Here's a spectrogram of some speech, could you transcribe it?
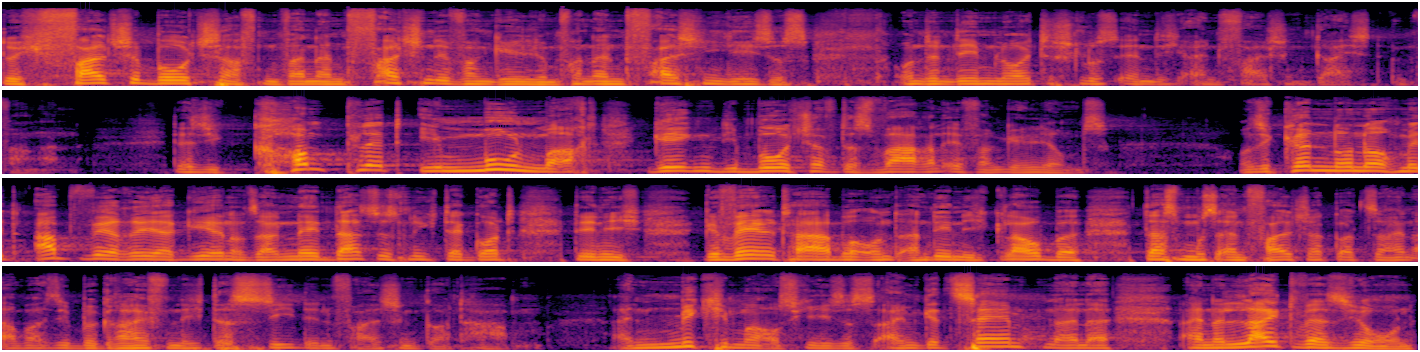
durch falsche Botschaften von einem falschen Evangelium, von einem falschen Jesus und indem Leute schlussendlich einen falschen Geist empfangen, der sie komplett immun macht gegen die Botschaft des wahren Evangeliums. Und sie können nur noch mit Abwehr reagieren und sagen, nee, das ist nicht der Gott, den ich gewählt habe und an den ich glaube, das muss ein falscher Gott sein, aber sie begreifen nicht, dass sie den falschen Gott haben ein Mickey Maus Jesus, einen gezähmten, eine, eine Light-Version,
